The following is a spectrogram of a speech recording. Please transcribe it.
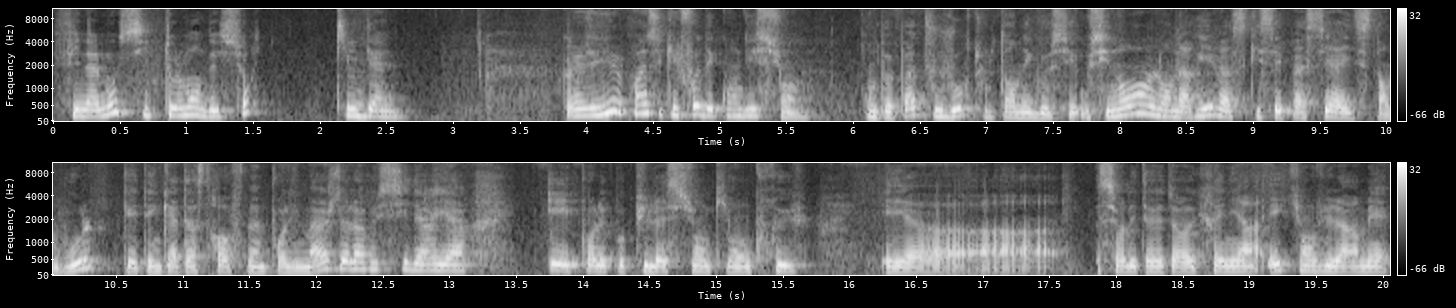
finalement si tout le monde est sûr qu'il gagne? Comme j'ai dit, le problème c'est qu'il faut des conditions on ne peut pas toujours tout le temps négocier. Ou sinon, on arrive à ce qui s'est passé à Istanbul, qui a été une catastrophe même pour l'image de la Russie derrière et pour les populations qui ont cru euh, sur les territoires ukrainiens et qui ont vu l'armée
